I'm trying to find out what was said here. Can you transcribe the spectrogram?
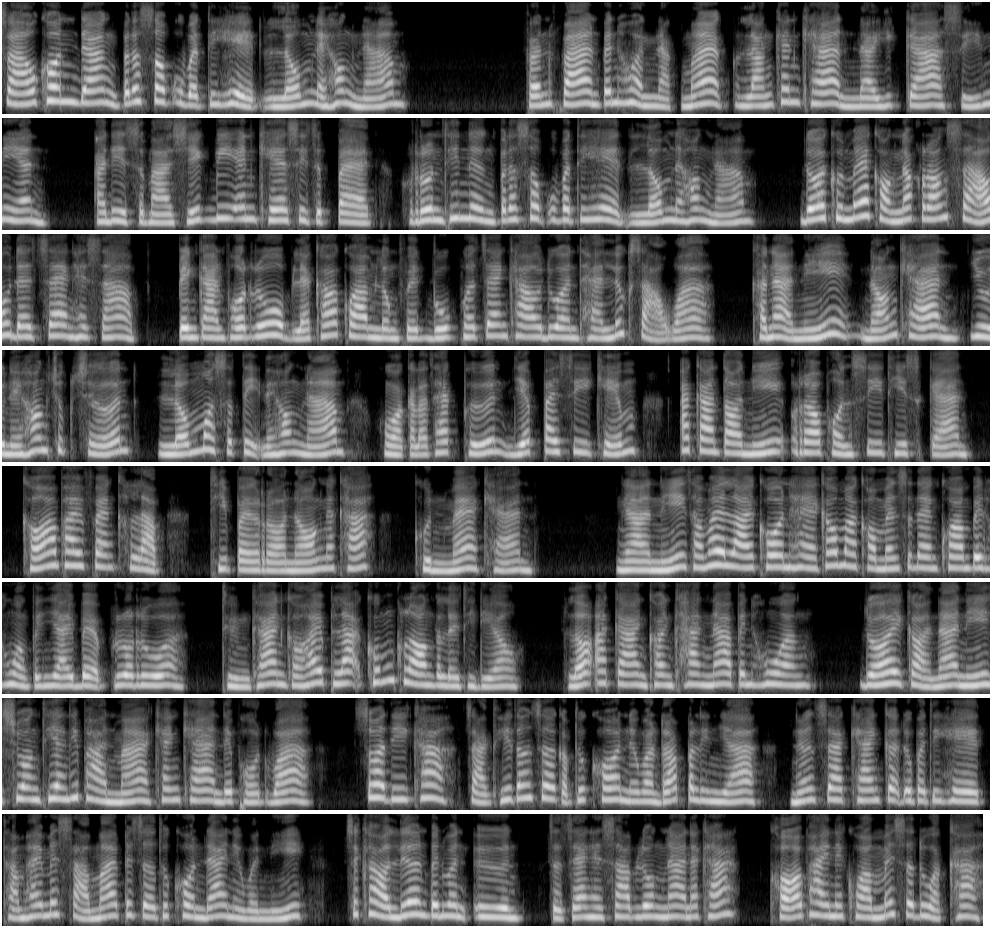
สาวคนดังประสบอุบัติเหตุล้มในห้องน้ำ แฟนๆ เป็นห่วงหนักมากหลังแคนแคนนายิกาสีเนียน อดีตสมาชิก BNK48 รุ่นที่หนึ่งประสบอุบัติเหตุล้มในห้องน้ำ โดยคุณแม่ของนักร้องสาวได้แจ้งให้ทราบ เป็นการโพสต์รูปและข้อความลงเฟซบุ๊กเพื่อแจ้งข่าวด่วนแทนลูกสาวว่า ขณะนี้น้องแคนอยู่ในห้องฉุกเฉินล้มหมดสติในห้องน้ำหัวกระแทกพื้น เย็บไปสี่เข็ม อาการตอนนี้รอผล CT สแกน ขออภัยแฟนคลับที่ไปรอน้องนะคะ คุณแม่แคน งานนี้ทำให้หลายคนแห่เข้ามาคอมเมนต์แสดงความเป็นห่วงเป็นใยแบบรัวๆ ถึงขั้นขอให้พระคุ้มครองกันเลยทีเดียว เพราะอาการค่อนข้างน่าเป็นห่วง โดยก่อนหน้านี้ช่วงเที่ยงที่ผ่านมาแคนแคนได้โพสต์ว่า สวัสดีค่ะ จากที่ต้องเจอกับทุกคนในวันรับปริญญา เนื่องจากแคนเกิดอุบัติเหตุทำให้ไม่สามารถไปเจอทุกคนได้ในวันนี้ จะขอเลื่อนเป็นวันอื่น จะแจ้งให้ทราบล่วงหน้านะคะ ขออภัยในความไม่สะดวกค่ะ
